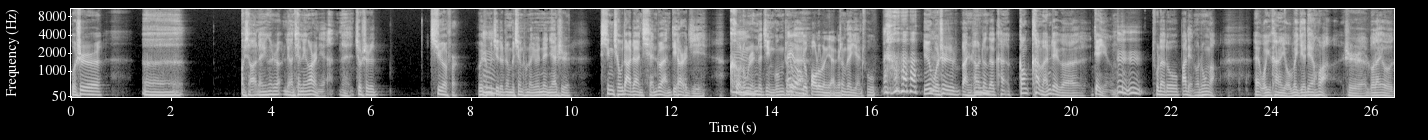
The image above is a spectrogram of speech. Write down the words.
我是，呃，我想那应该是两千零二年，那就是七月份儿。为什么记得这么清楚呢？因为那年是《星球大战前传》第二集《克隆人的进攻》正哎在又暴露了年龄。正在演出，因为我是晚上正在看，刚看完这个电影，嗯嗯，出来都八点多钟了，哎，我一看有未接电话，是罗大佑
